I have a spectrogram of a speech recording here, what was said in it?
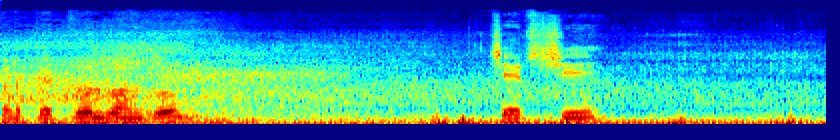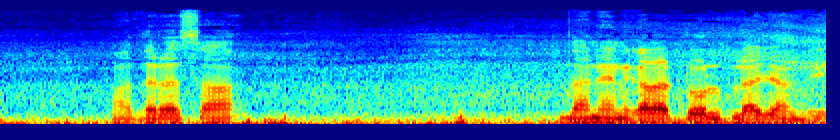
ఇక్కడ పెట్రోల్ బంకు చర్చి మదరసా దాని వెనకాల టోల్ ప్లాజా ఉంది.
